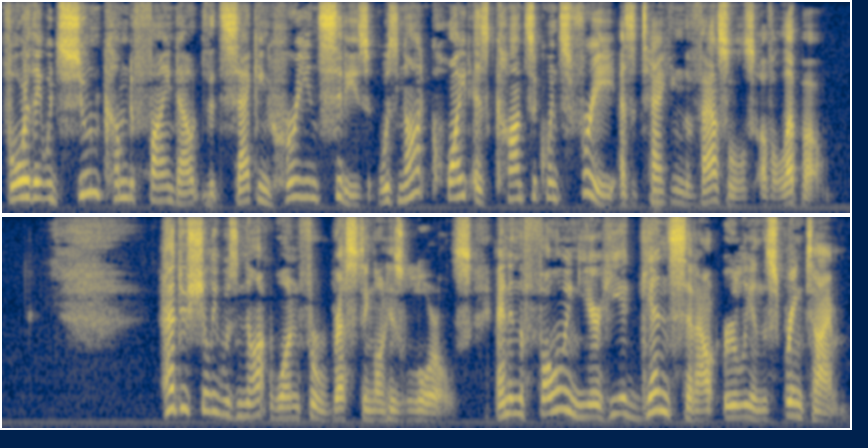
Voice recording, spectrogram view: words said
For they would soon come to find out that sacking Hurrian cities was not quite as consequence free as attacking the vassals of Aleppo. Hattusili was not one for resting on his laurels, and in the following year he again set out early in the springtime.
